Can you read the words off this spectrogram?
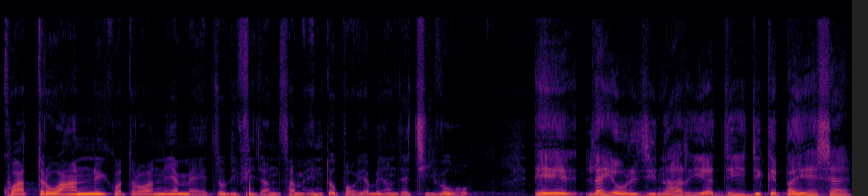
Quattro anni, quattro anni e mezzo di fidanzamento, poi abbiamo deciso. E lei è originaria di, di che paese?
